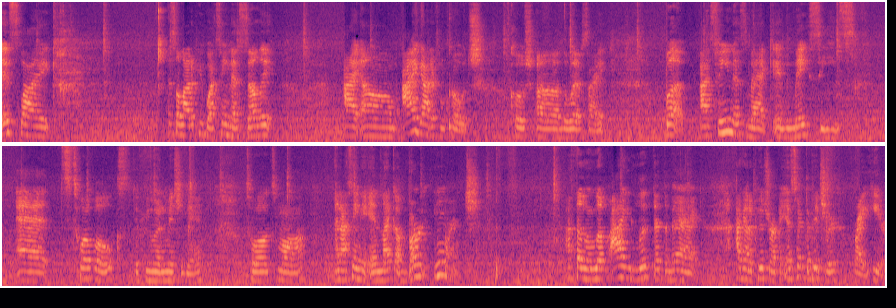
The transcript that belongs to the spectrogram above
it's like it's a lot of people I've seen that sell it. I um I got it from coach coach uh the website but I seen this back in Macy's at 12 Oaks if you're in Michigan 12 Oaks Mall and I seen it in like a burnt orange. I fell in love. I looked at the bag. I got a picture. I can insert the picture right here.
